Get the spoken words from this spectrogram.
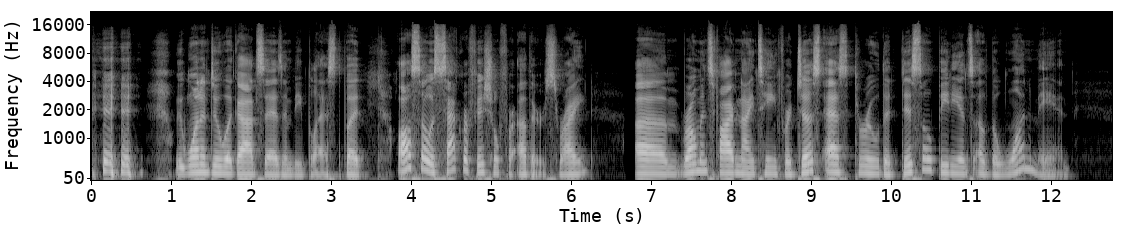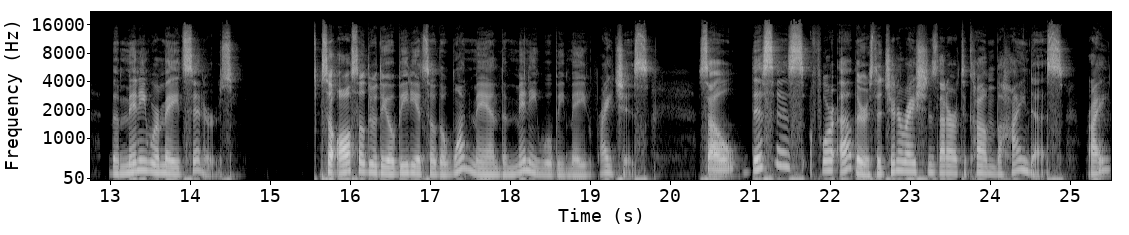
we want to do what God says and be blessed, but also is sacrificial for others, right? Um, Romans 5:19 for just as through the disobedience of the one man the many were made sinners. So also through the obedience of the one man, the many will be made righteous. So this is for others, the generations that are to come behind us, right?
